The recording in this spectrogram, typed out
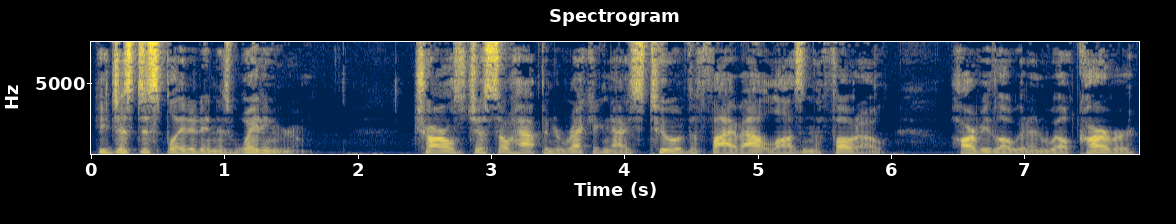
He just displayed it in his waiting room. Charles just so happened to recognize two of the five outlaws in the photo, Harvey Logan and Will Carver,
